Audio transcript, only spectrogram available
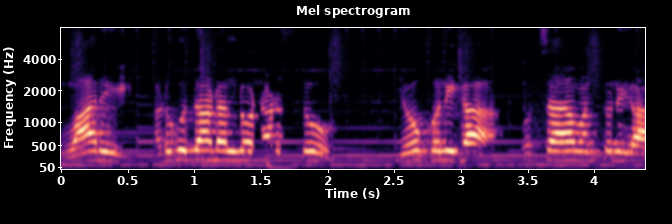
వారి అడుగుదాడల్లో నడుస్తూ యువకునిగా ఉత్సాహవంతునిగా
